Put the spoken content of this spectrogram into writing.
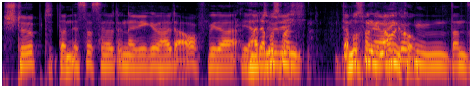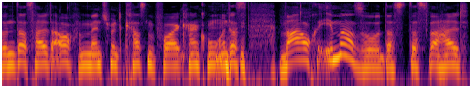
stirbt, dann ist das halt in der Regel halt auch wieder. Ja, da muss man- da muss man genau hingucken. Dann sind das halt auch Menschen mit krassen Vorerkrankungen und das war auch immer so, dass das war halt.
